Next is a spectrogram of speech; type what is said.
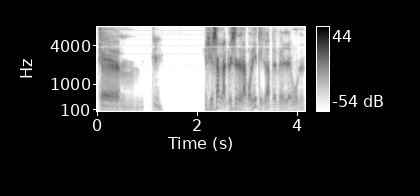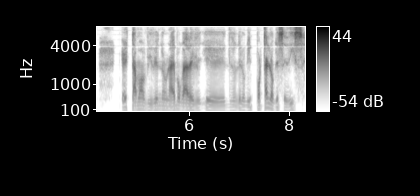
Em, y esa es la crisis de la política, Pepe. de un- estamos viviendo en una época del, eh, de donde lo que importa es lo que se dice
